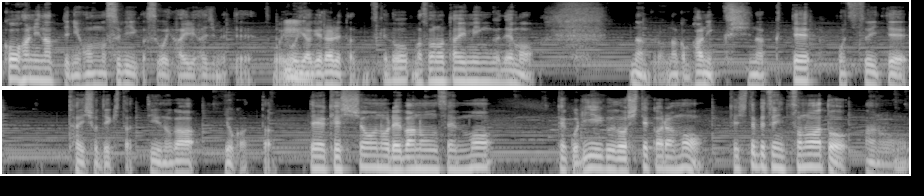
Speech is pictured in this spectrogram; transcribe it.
後半になって日本の3がすごい入り始めてすごい追い上げられたんですけど、うん、まあ、そのタイミングでもなんだろうなんかパニックしなくて落ち着いて対処できたっていうのが良かった。で決勝のレバノン戦も結構リーグをしてからも決して別にその後あの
